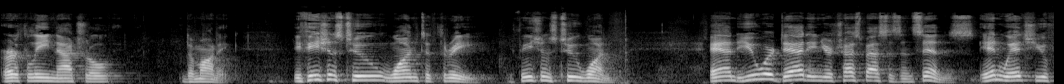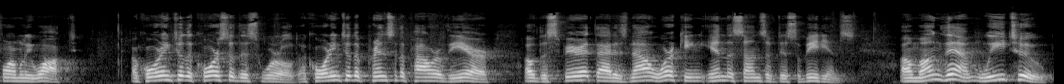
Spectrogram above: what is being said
earthly, natural, demonic. Ephesians 2 1 to 3. Ephesians 2 1. And you were dead in your trespasses and sins, in which you formerly walked according to the course of this world, according to the prince of the power of the air, of the spirit that is now working in the sons of disobedience. Among them, we too,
